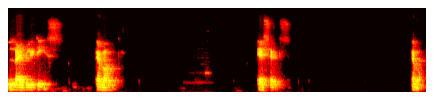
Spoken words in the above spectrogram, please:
liabilities, amount, assets, amount.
